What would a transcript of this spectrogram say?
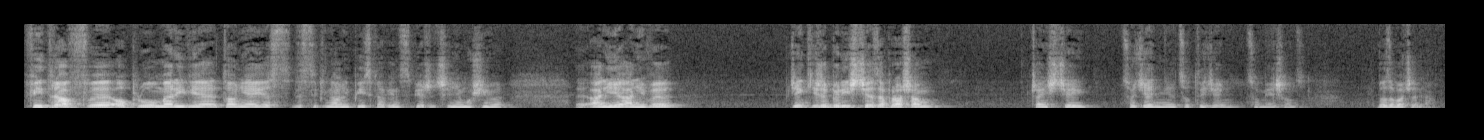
filtra w e, Oplu Meriwie to nie jest dyscyplina olimpijska, więc spieszyć się nie musimy. E, Ani ja, ani wy. Dzięki, że byliście. Zapraszam częściej, codziennie, co tydzień, co miesiąc. Do zobaczenia.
